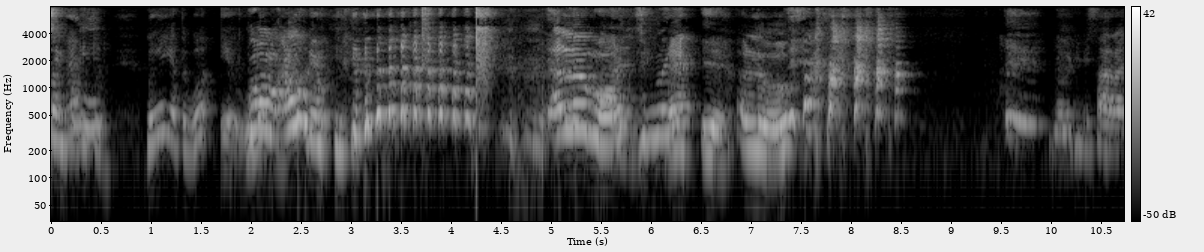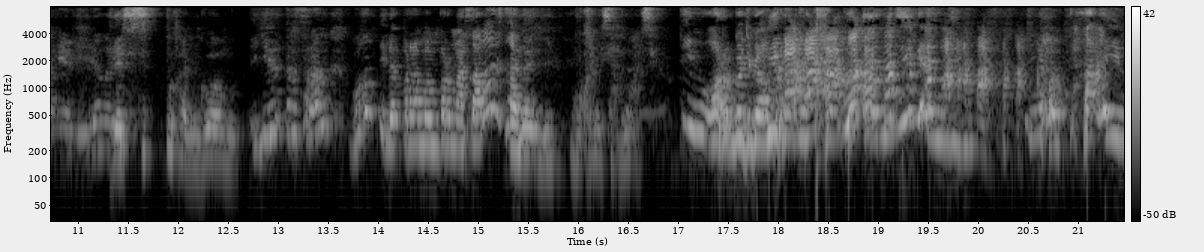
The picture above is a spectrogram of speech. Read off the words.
Makanya, itu. makanya kata gue, ya Gue ngomong lu nih. Lu mau? Anjing lagi. Eh, Iya. lu. Gue lagi disarang kayak dia lagi. Yesus Tuhan gue Iya terserah. Gue kan tidak pernah mempermasalahkan anjing. bukan Isa Masih. Tim orang gue juga anjing anjing. Ngapain?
